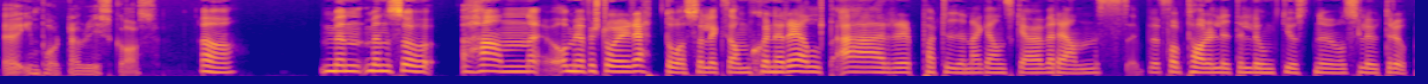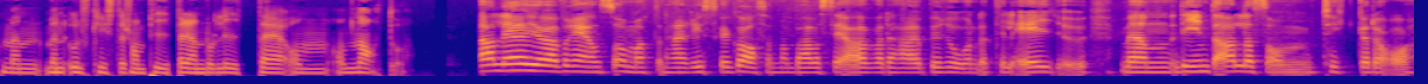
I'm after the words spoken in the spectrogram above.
äh, import av rysk gas. Ja, men, men så han, om jag förstår det rätt då, så liksom generellt är partierna ganska överens. Folk tar det lite lugnt just nu och sluter upp, men, men Ulf Kristersson piper ändå lite om, om NATO alla är ju överens om att den här ryska gasen, man behöver se över det här beroendet till EU. Men det är inte alla som tycker då,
